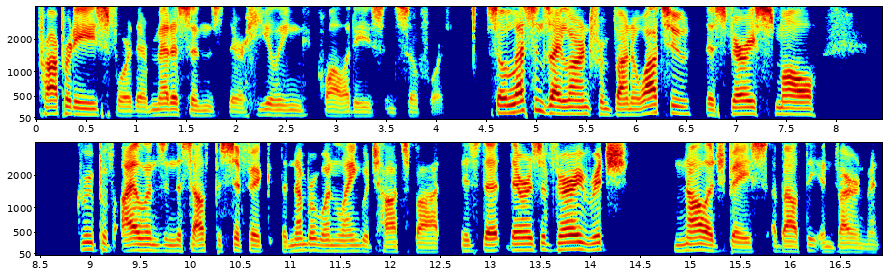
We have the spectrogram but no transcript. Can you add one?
properties, for their medicines, their healing qualities, and so forth. So, lessons I learned from Vanuatu, this very small group of islands in the South Pacific, the number one language hotspot, is that there is a very rich knowledge base about the environment,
